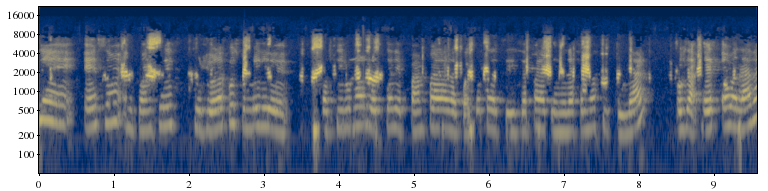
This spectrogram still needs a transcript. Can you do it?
de eso, entonces surgió la costumbre de partir una rosca de pan para la cual se caracteriza para tener la forma circular, o sea, es ovalada,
